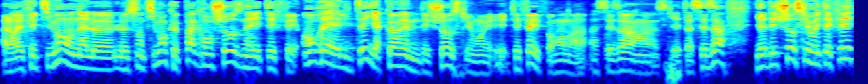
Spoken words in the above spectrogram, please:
Alors effectivement, on a le, sentiment que pas grand-chose n'a été fait. En réalité, il y a quand même des choses qui ont été faites. Il faut rendre à César hein, ce qui est à César. Il y a des choses qui ont été faites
